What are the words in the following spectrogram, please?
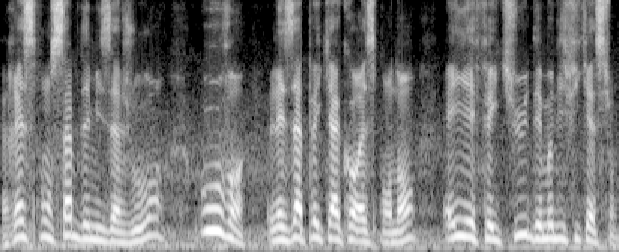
responsable des mises à jour, ouvre les APK correspondants et y effectue des modifications.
